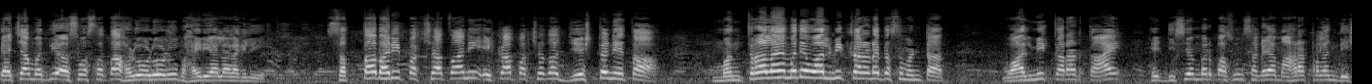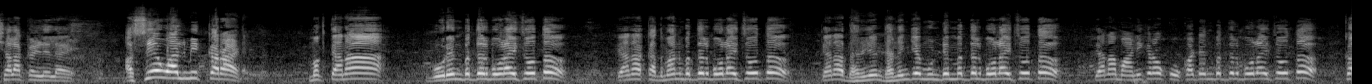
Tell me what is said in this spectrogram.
त्याच्यामधली अस्वस्थता हळूहळू हळू बाहेर यायला लागली. सत्ताधारी पक्षाचा आणि एका पक्षाचा ज्येष्ठ नेता मंत्रालयामध्ये वाल्मिक कराड आहेत असं म्हणतात. वाल्मिक कराड काय? हे डिसेंबरपासून सगळ्या महाराष्ट्राला आणि देशाला कळलेलं आहे. असे वाल्मिक कराड मग त्यांना गोरेंबद्दल बोलायचं होतं त्यांना कदमांबद्दल बोलायचं होतं त्यांना धनंजय धनंजय मुंडेंबद्दल बोलायचं होतं त्यांना माणिकराव कोकाटेंबद्दल बोलायचं होतं का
